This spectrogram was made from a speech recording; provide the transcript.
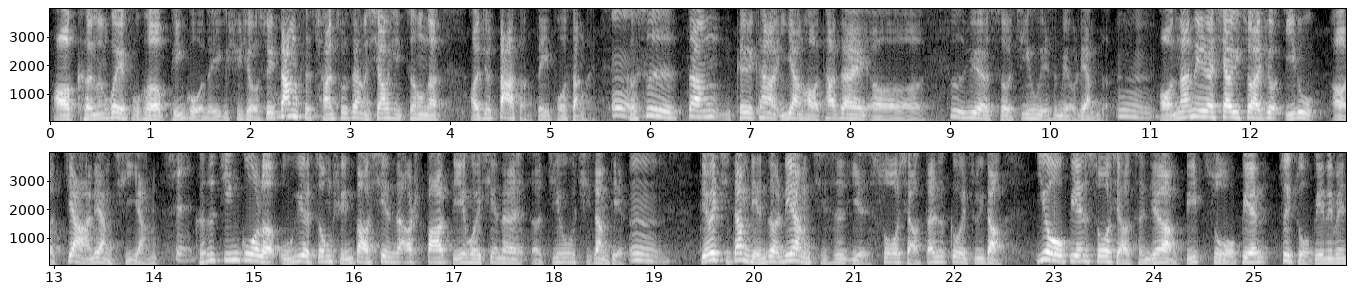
啊、可能会符合苹果的一个需求，所以当时传出这样的消息之后呢，啊就大涨这一波上来。嗯。可是这样可以看到一样哈、它在呃四月的时候几乎也是没有量的。嗯，哦，那那段消息出来就一路呃价量齐扬。是，可是经过了五月中旬到现在二十八跌回现在呃几乎起涨点，嗯，跌回起涨点之后，量其实也缩小，但是各位注意到，右边缩小成交量比左边最左边那边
